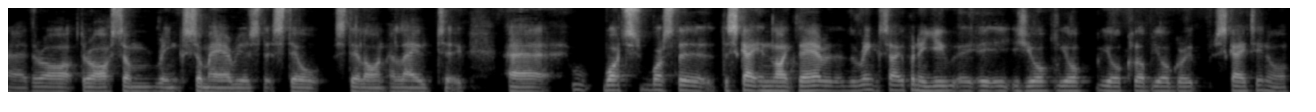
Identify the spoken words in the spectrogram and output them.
Uh, there are there are some rinks, some areas that still still aren't allowed to. Uh, what's what's the the skating like there? Are the rinks open? Are you is your your your club your group skating or?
